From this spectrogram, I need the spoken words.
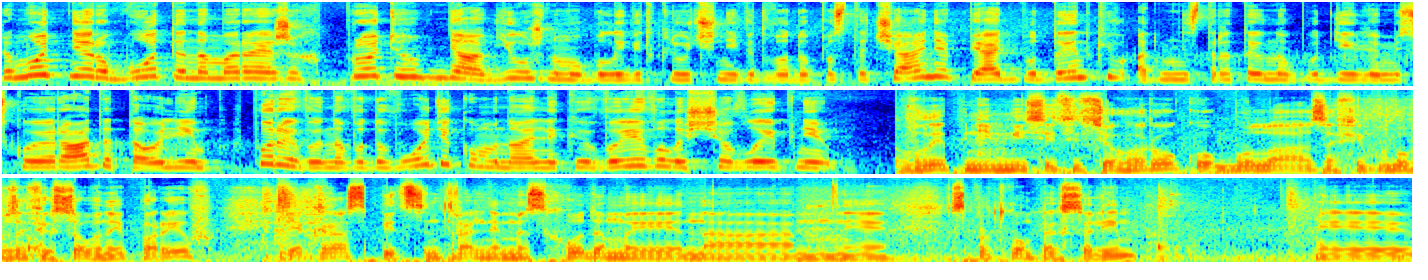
Ремонтні роботи на мережах. Протягом дня в Южному були відключені від водопостачання 5 будинків, адміністративна будівля міської ради та Олімп. Пориви на водоводі комунальники виявили, що в липні. В липні місяці цього року була був зафіксований порив якраз під центральними сходами на е, спорткомплекс Олімп. Е,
